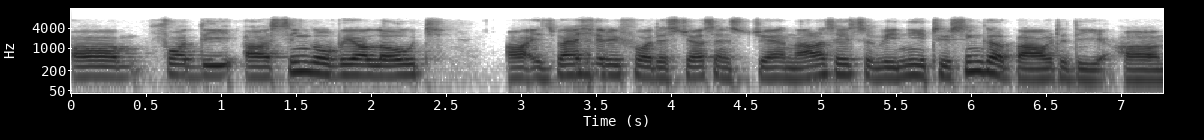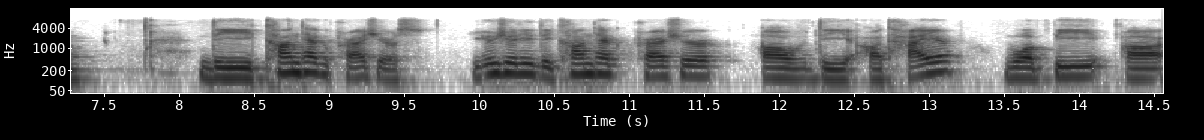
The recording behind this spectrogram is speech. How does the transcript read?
um, for the uh, single wheel load, uh, especially for the stress and strain analysis, we need to think about the um, the contact pressures. Usually, the contact pressure of the uh, tire will be uh,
